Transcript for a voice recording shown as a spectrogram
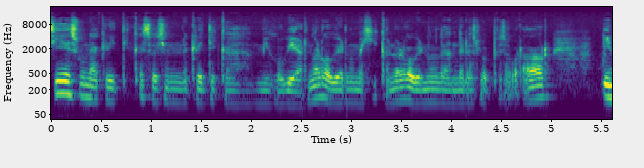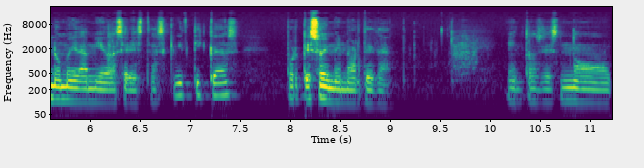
si es una crítica, estoy haciendo una crítica a mi gobierno, al gobierno mexicano, al gobierno de Andrés López Obrador, y no me da miedo hacer estas críticas porque soy menor de edad. Entonces no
